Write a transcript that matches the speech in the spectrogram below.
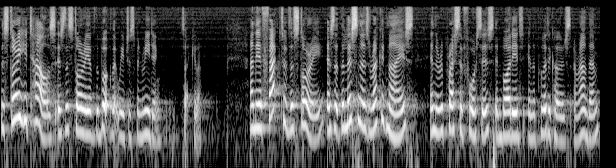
The story he tells is the story of the book that we've just been reading, Secular. And the effect of the story is that the listeners recognize in the repressive forces embodied in the politicos around them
